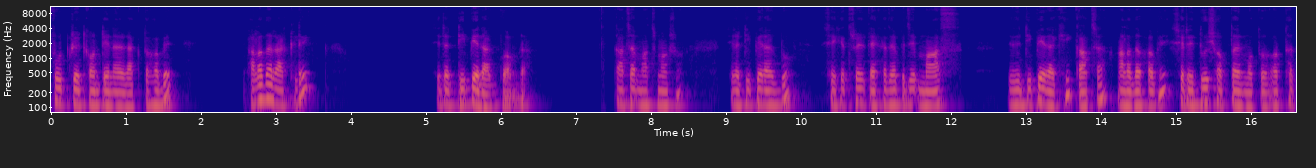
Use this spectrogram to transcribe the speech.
ফুড গ্রেড কন্টেনারে রাখতে হবে। আলাদা রাখলে সেটা ডিপে রাখব আমরা। কাঁচা মাছ, মাংস সেটা ডিপে রাখব। সেক্ষেত্রে দেখা যাবে যে মাছ যদি ডিপে রাখি কাঁচা আলাদাভাবে সেটা দুই সপ্তাহের মতো, অর্থাৎ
